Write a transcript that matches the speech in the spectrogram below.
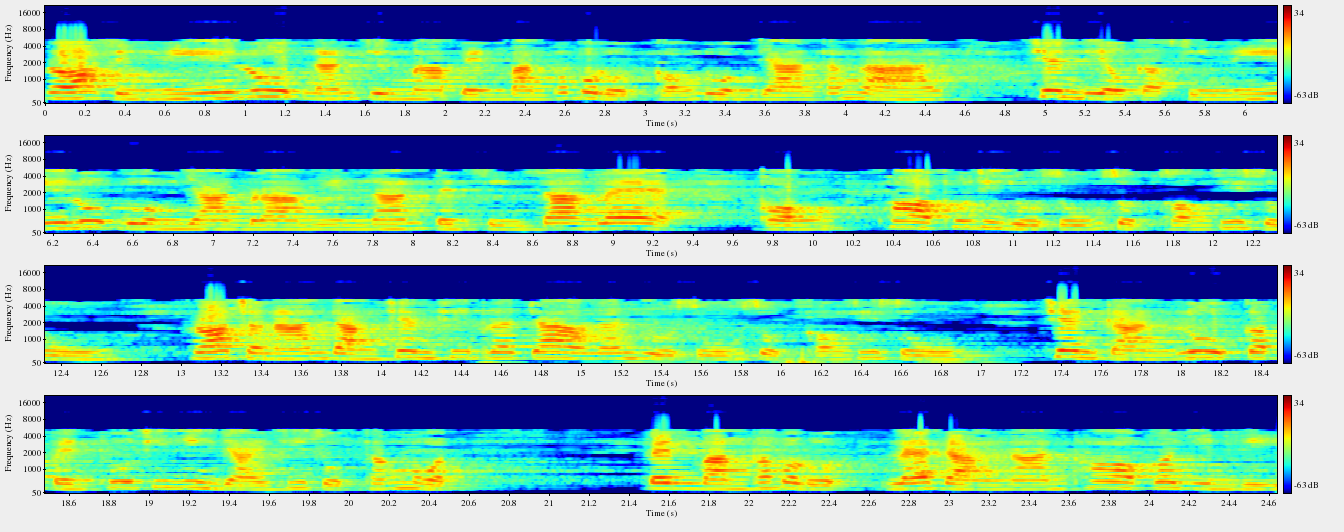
เพราะสิ่งนี้รูปนั้นจึงมาเป็นบรรพบุรุษของดวงยานทั้งหลาย เช่นเดียวกับสิ่งนี้รูปดวงยานบรามินนั้นเป็นสิ่งสร้างแรกของพ่อผู้ที่อยู่สูงสุดของที่สูง เพราะฉะนั้นดังเช่นที่พระเจ้านั้นอยู่สูงสุดของที่สูง เช่นกันลูกก็เป็นผู้ที่ยิ่งใหญ่ที่สุดทั้งหมด เป็นบรรพบุรุษและดังนั้นพ่อก็ยินดี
